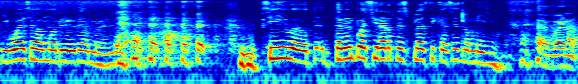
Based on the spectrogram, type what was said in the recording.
Igual se va a morir de hambre, ¿no? Sí, güey. También puedes ir a artes plásticas, es lo mismo. bueno,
